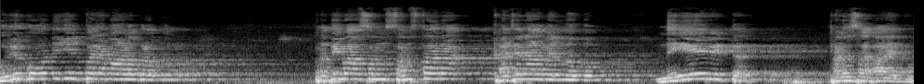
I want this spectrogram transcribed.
ഒരു കോടിയിൽ പരം ആളുകൾക്ക് പ്രതിമാസം സംസ്ഥാന ഖജനാവിൽ നിന്നും നേരിട്ട് ധനസഹായം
